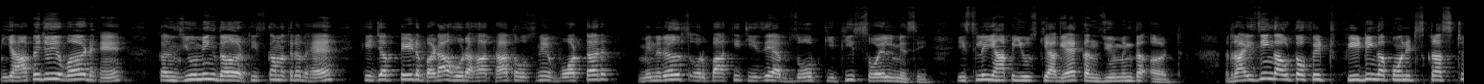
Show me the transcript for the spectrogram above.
यहाँ पे जो ये वर्ड है कंज्यूमिंग द अर्थ इसका मतलब है कि जब पेड़ बड़ा हो रहा था तो उसने वाटर मिनरल्स और बाकी चीज़ें एब्जॉर्ब की थी सोयल में से। इसलिए यहाँ पे यूज़ किया गया है consuming the earth rising out of it feeding upon its crust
